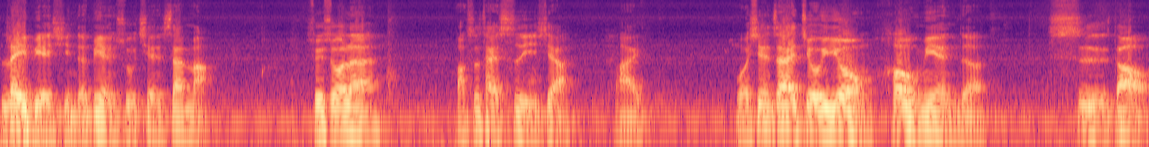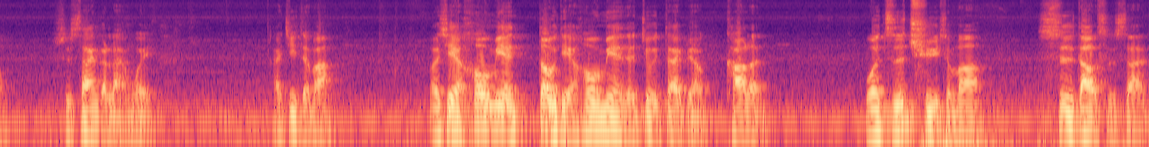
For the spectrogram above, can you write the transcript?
类别型的变数前三嘛，所以说呢，老师才试一下，来，我现在就用后面的四到十三个栏位，还记得吧？而且后面逗点后面的就代表 column，我只取什么四到十三。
